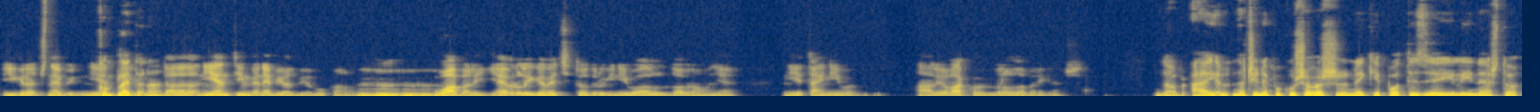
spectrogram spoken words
igrač ne bi... Nijedan Kompletan, a? Da, da, da, nijedan tim ga ne bi odbio, bukvalno. Mhm, mhm. U ABA ligi. Euroliga već je to drugi nivo, ali dobro, on je, nije taj nivo. Ali ovako, vrlo dobar igrač. Dobro, a znači ne pokušavaš neke poteze ili nešto,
